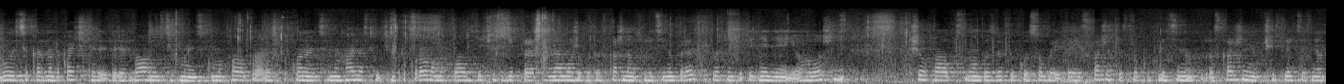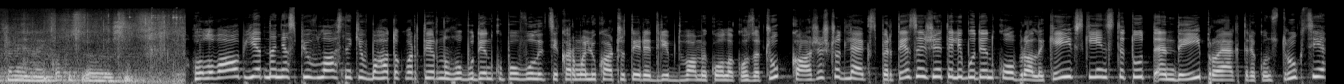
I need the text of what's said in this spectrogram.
вулиця Кармелюка, 4 дріб 2 в місті Хмельницькому. Ухвала арешт виконується негайно слідчим прокурором. Ухвала слідчого судді проект не може бути оскаржена в поліційному порядку протягом п'яти днів її оголошення. Якщо ухвала постанова без виклику особи, яка її скаржить, то строку апеляційного оскарження обчислюється з дня отримання на її копію судового рішення. Голова об'єднання співвласників багатоквартирного будинку по вулиці Кармалюка 4 дріб 2 Микола Козачук каже, що для експертизи жителі будинку обрали Київський інститут, НДІ, проект реконструкція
